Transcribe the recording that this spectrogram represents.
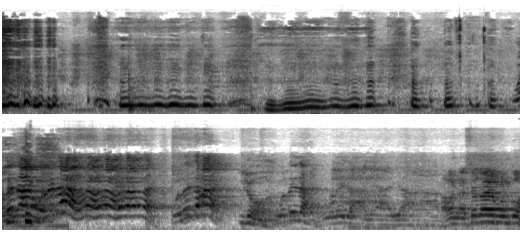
દાદી તો મને લો બે બે પાંચસો માં લાકા. ઓલે જા, ઓલે જા, હવે, હવે, હવે, હવે. ઓલે જા. ઓલે જા, ઓલે જા, યાર, યાર. હવે નશો થાય મુનકો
